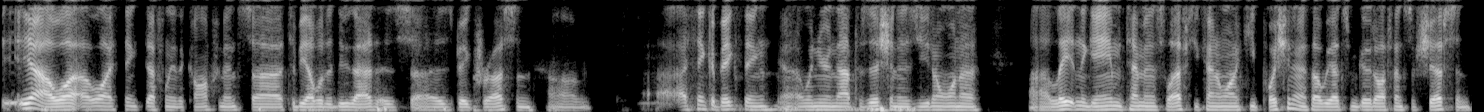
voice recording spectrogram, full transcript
yeah, well, well, I think definitely the confidence uh, to be able to do that is is big for us, and um, I think a big thing uh, when you're in that position is you don't want to uh, late in the game, 10 minutes left, you kind of want to keep pushing. And I thought we had some good offensive shifts and,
